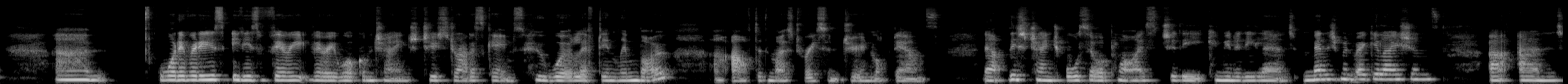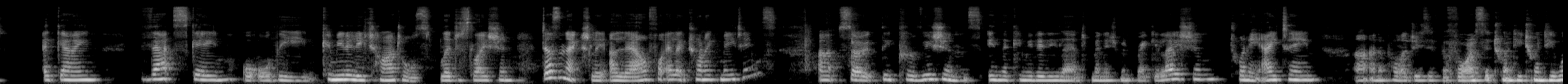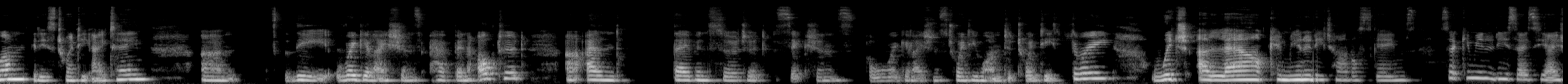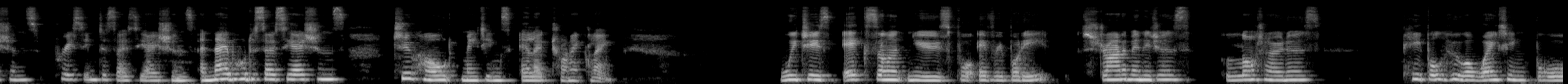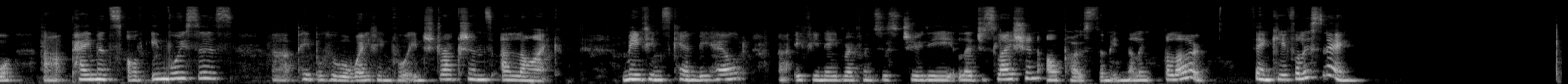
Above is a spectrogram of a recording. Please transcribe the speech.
Um, whatever it is, it is very, very welcome change to strata schemes who were left in limbo uh, after the most recent June lockdowns. Now, this change also applies to the community land management regulations. Uh, and again, that scheme or, or, the community titles legislation doesn't actually allow for electronic meetings. Uh, so the provisions in the community land management regulation 2018, uh, and apologies if before I said 2021, it is 2018. Um, the regulations have been altered uh, and they've inserted sections or regulations 21 to 23, which allow community title schemes, so community associations, precinct associations, and neighbourhood associations to hold meetings electronically, which is excellent news for everybody strata managers, lot owners, people who are waiting for uh, payments of invoices uh, people who are waiting for instructions alike. Meetings can be held. Uh, if you need references to the legislation, I'll post them in the link below. Thank you for listening.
